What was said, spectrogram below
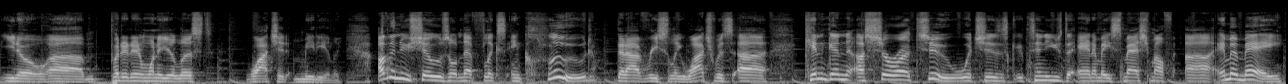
You know, um, put it in one of your lists watch it immediately. Other new shows on Netflix include that I've recently watched was uh, Kengan Ashura 2, which is continues the anime Smash Mouth uh, MMA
